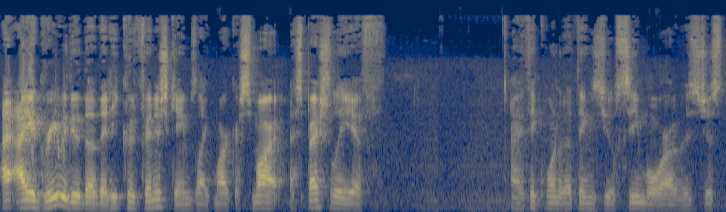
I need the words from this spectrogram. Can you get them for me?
I, I agree with you though that he could finish games like Marcus Smart, especially if I think one of the things you'll see more of is just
